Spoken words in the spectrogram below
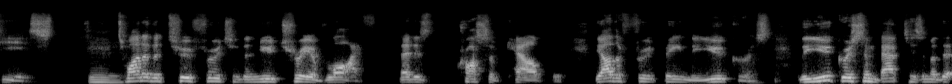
pierced. Mm. It's one of the two fruits of the new tree of life, that is cross of Calvary. The other fruit being the Eucharist. The Eucharist and baptism are the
